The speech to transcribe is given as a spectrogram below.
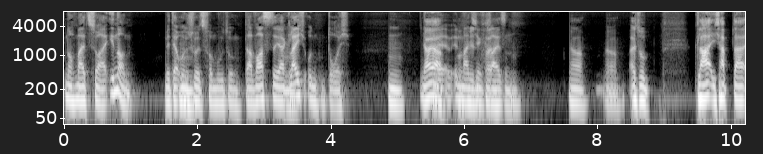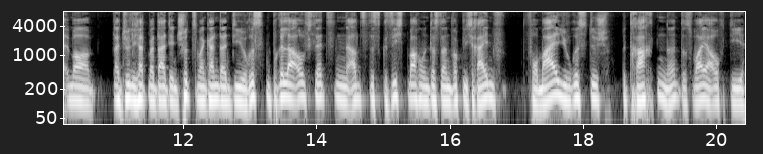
nochmal zu erinnern mit der Unschuldsvermutung. Da warst du ja gleich unten durch ja, ja, äh, in manchen. Kreisen. Ja, ja. Also klar, ich habe da immer, natürlich hat man da den Schutz, man kann dann die Juristenbrille aufsetzen, ein ernstes Gesicht machen und das dann wirklich rein formal juristisch betrachten. Ne? Das war ja auch die.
